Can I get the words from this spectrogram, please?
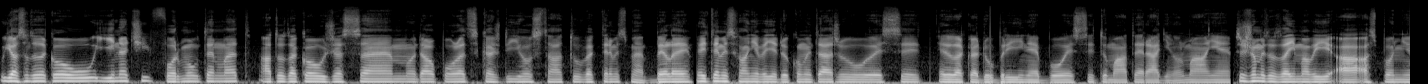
Udělal jsem to takovou jinačí formou ten let a to takovou, že jsem dal pohled z každého státu, ve kterém jsme byli. Dejte mi schválně vědět do komentářů, jestli je to takhle dobrý nebo jestli to máte rádi normálně. Přišlo mi to zajímavý a aspoň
